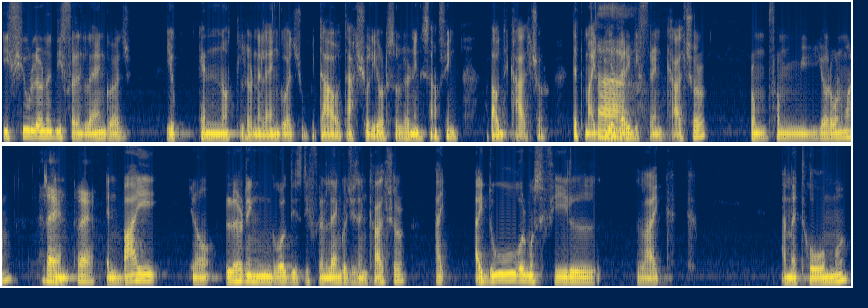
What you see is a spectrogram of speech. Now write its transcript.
if you learn a different language, you cannot learn a language without actually also learning something about the culture. That might ah. be a very ah. different culture from from your own one. Right, and, right. And by you know learning all these different languages and culture, I I do almost feel like I'm at home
